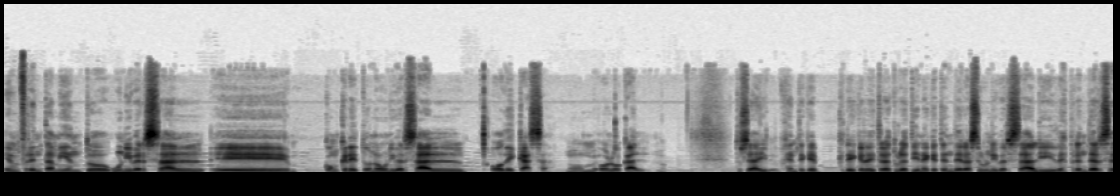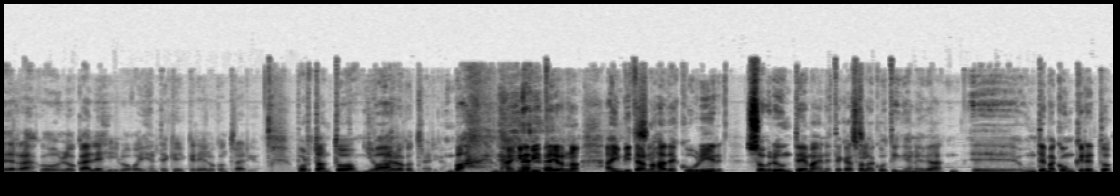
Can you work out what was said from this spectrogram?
enfrentamiento universal eh, concreto, ¿no? universal o de casa ¿no? o local. ¿no? Entonces hay gente que cree que la literatura tiene que tender a ser universal y desprenderse de rasgos locales y luego hay gente que cree lo contrario. Por tanto, Yo va, creo lo contrario. Va, a invitarnos, a, invitarnos a descubrir sobre un tema, en este caso la cotidianidad, eh, un tema concreto,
